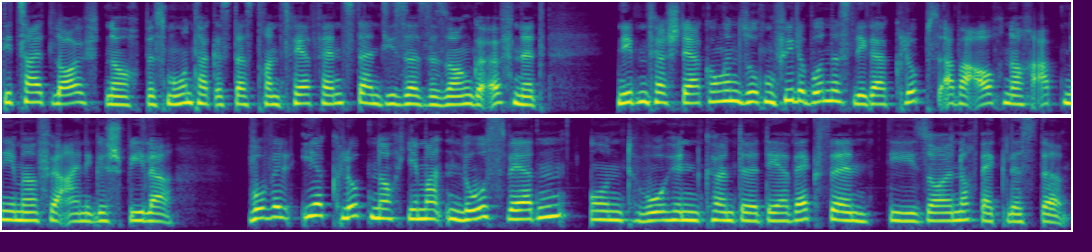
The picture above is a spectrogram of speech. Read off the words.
Die Zeit läuft noch, bis Montag ist das Transferfenster in dieser Saison geöffnet. Neben Verstärkungen suchen viele Bundesliga-Clubs aber auch noch Abnehmer für einige Spieler. Wo will Ihr Club noch jemanden loswerden und wohin könnte der wechseln? Die soll noch Wegliste.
